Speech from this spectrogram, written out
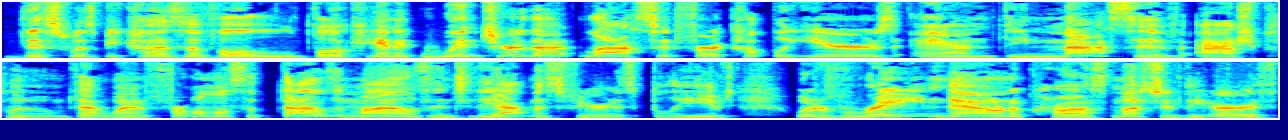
This was because of a volcanic winter that lasted for a couple years and the massive ash plume that went for almost a thousand miles into the atmosphere, it is believed, would have rained down across much of the earth,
